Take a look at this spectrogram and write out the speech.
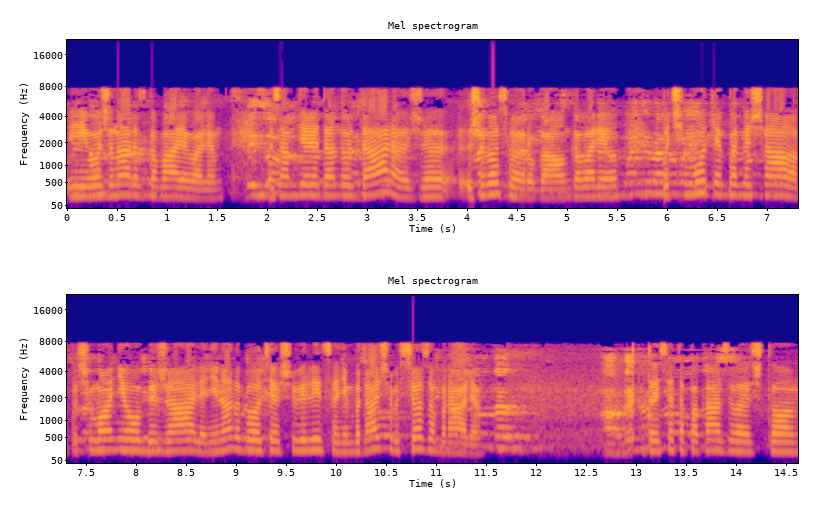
и его жена разговаривали. На самом деле Данурдара же, жену свою ругал. Он говорил, почему ты им помешала, почему они убежали, не надо было тебе шевелиться, они бы дальше все забрали. То есть это показывает, что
